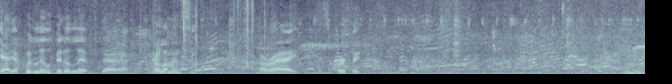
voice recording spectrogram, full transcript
Yeah, yeah. Put a little bit of le- the calamansi. All right, that's perfect. Mmm.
